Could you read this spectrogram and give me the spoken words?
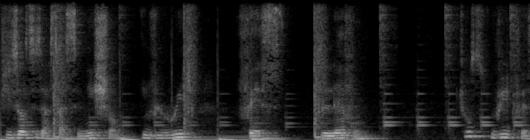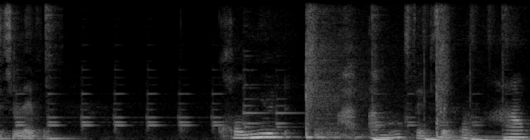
Jesus' assassination. If you read verse 11, just read verse 11. Commune amongst themselves on how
